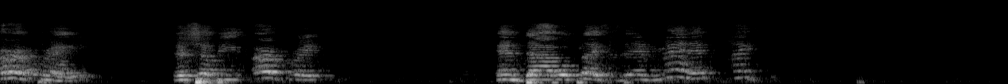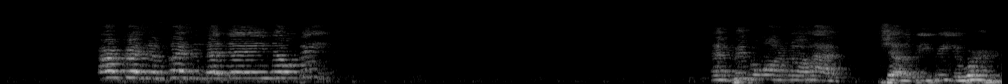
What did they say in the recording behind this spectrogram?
earthquake. There shall be earthquakes in dire places, in many places. Earthquakes in places that there ain't never been. And people want to know how shall it be. Read the word.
